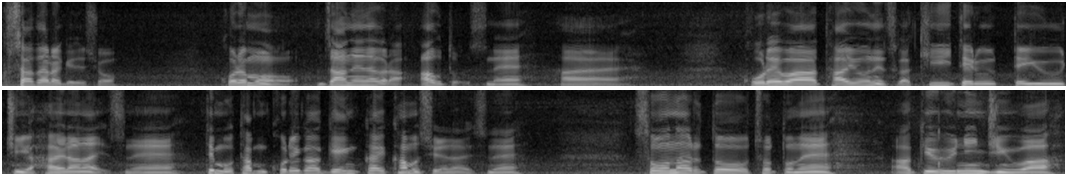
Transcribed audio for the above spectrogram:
草だらけでしょ。これも残念ながらアウトですね。はい。これは太陽熱が効いてるっていううちに入らないですね。でも多分これが限界かもしれないですね。そうなるとちょっとね秋冬人参は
